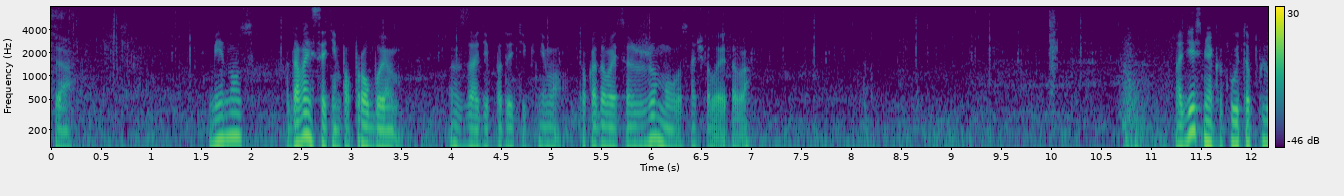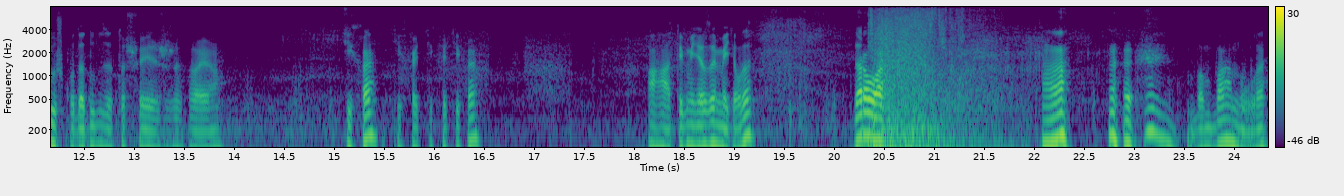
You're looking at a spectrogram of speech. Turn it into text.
Все. Минус. Давай с этим попробуем сзади подойти к нему. Только давай сожжем его сначала этого. Надеюсь, мне какую-то плюшку дадут за то, что я сжигаю. Тихо, тихо, тихо, тихо. Ага, ты меня заметил, да? Здорово. А? Бомбануло.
